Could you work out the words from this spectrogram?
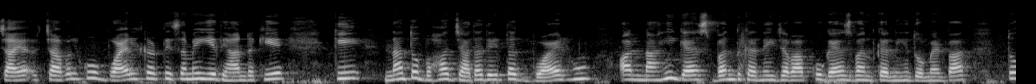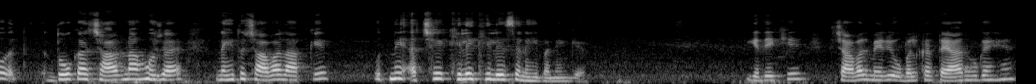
चाय, चावल को बॉयल करते समय ये ध्यान रखिए कि ना तो बहुत ज़्यादा देर तक बॉयल हों और ना ही गैस बंद करनी, जब आपको गैस बंद करनी है दो मिनट बाद तो दो का चार ना हो जाए, नहीं तो चावल आपके उतने अच्छे खिले खिले से नहीं बनेंगे। ये देखिए, चावल मेरे उबल कर तैयार हो गए हैं।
